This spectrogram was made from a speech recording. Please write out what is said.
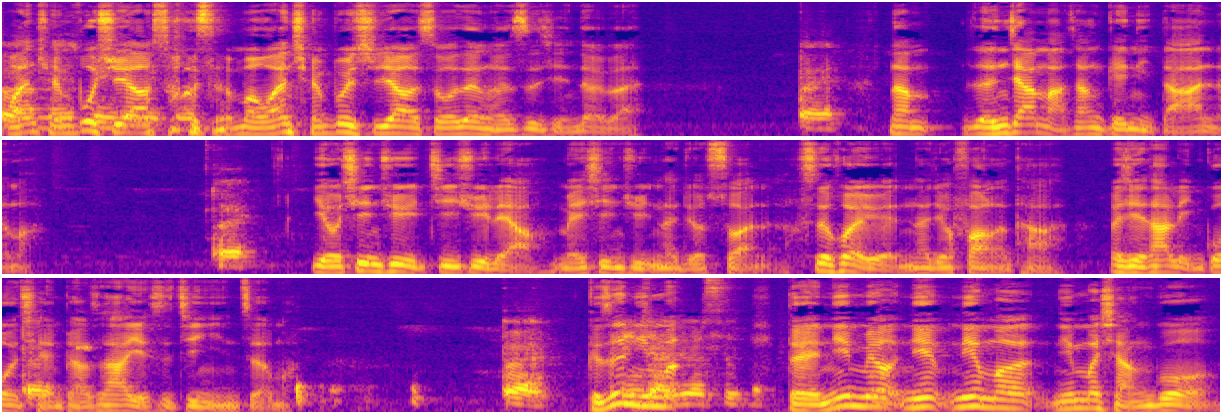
完全不需要说什么，完全不需要说任何事情，对不对？对，那人家马上给你答案了嘛？对，有兴趣继续聊，没兴趣那就算了。是会员那就放了他，而且他领过钱，表示他也是经营者嘛。对，可是你有没有？对你有没有？你你有没有？你有没有想过，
